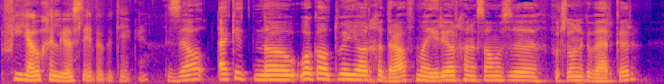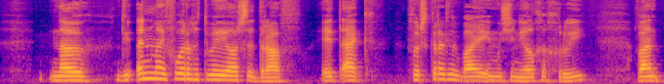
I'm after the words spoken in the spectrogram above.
vir jou geloofslewe beteken? Sel, ek het nou ook al 2 jaar gedraf, maar hierdie jaar gaan ek saam as 'n persoonlike werker. Nou, die, in my vorige 2 jaar se draf het ek verskriklik baie emosioneel gegroei want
